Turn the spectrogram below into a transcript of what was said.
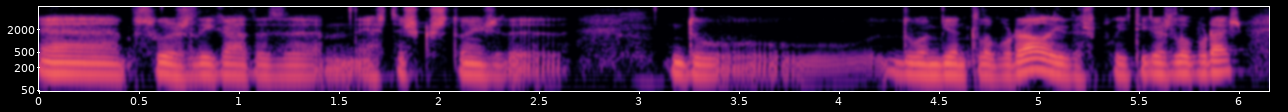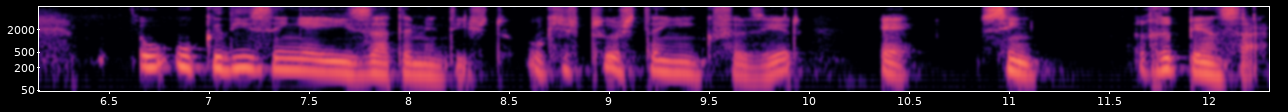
uh, pessoas ligadas a estas questões de, do, do ambiente laboral e das políticas laborais, o, o que dizem é exatamente isto. O que as pessoas têm que fazer é, sim, repensar.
